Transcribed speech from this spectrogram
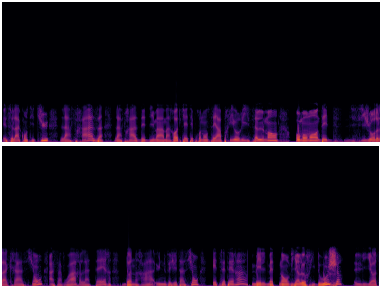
et cela constitue la phrase, la phrase des dix Mahamarot qui a été prononcée a priori seulement au moment des six jours de la création, à savoir la terre donnera une végétation, etc. Mais maintenant vient le ridouche, liot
